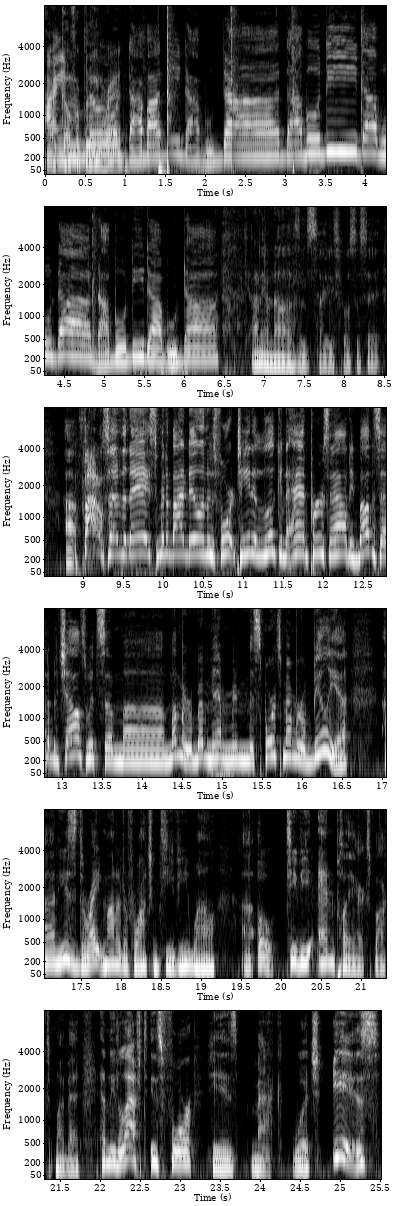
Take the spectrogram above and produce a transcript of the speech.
I'm go for blue and red. Da ba dee da boo da da boo dee da boo da da boo dee da boo da. I don't even know this is how you're supposed to say it. Uh, final set of the day, submitted by Dylan, who's 14 and looking to add personality. Bob set up in shelves with some uh, sports memorabilia uh, and uses the right monitor for watching TV while, uh, oh, TV and playing Xbox, my bad. And the left is for his Mac, which is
